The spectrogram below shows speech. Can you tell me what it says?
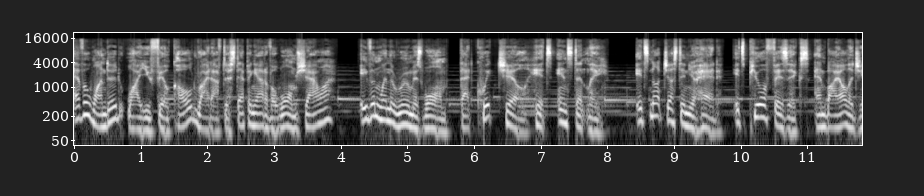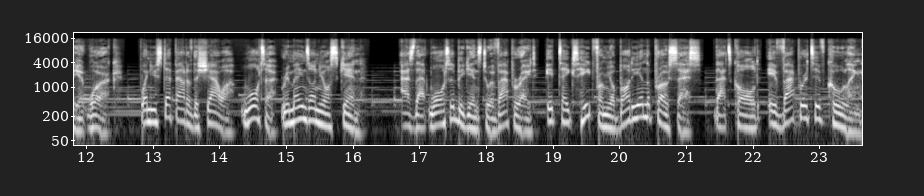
Ever wondered why you feel cold right after stepping out of a warm shower? Even when the room is warm, that quick chill hits instantly. It's not just in your head, it's pure physics and biology at work. When you step out of the shower, water remains on your skin. As that water begins to evaporate, it takes heat from your body in the process. That's called evaporative cooling.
